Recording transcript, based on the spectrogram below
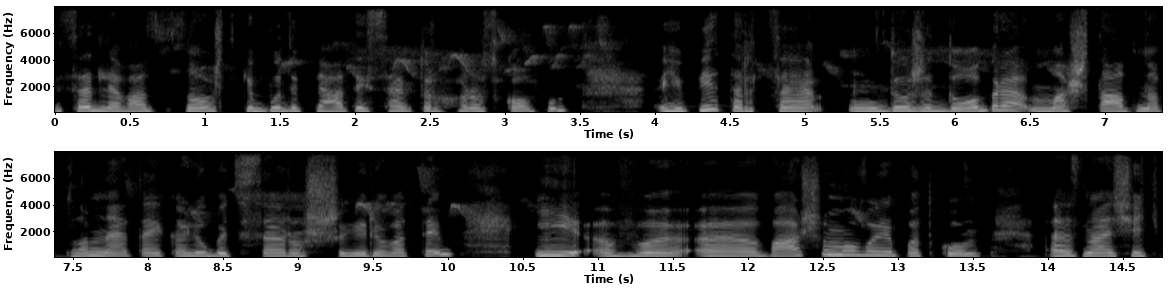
і це для вас знову ж таки буде п'ятий сектор гороскопу. Юпітер це дуже добра масштабна планета, яка любить все розширювати. І в е, вашому випадку, значить,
